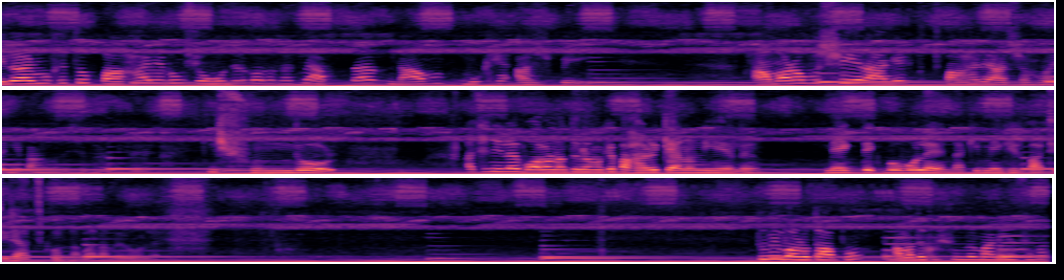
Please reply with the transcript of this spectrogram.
নিলয়ের মুখে তো পাহাড় এবং সমুদ্রের কথা থাকলে আপনার নাম মুখে আসবেই। আমার অবশ্যই এর আগে পাহাড়ে আসা হয়নি বাংলাদেশে থাকতে। কি সুন্দর। আচ্ছা নিলয় বলো না তুমি আমাকে পাহাড়ে কেন নিয়ে এলে? মেঘ দেখব বলে নাকি মেঘের পাটি রাজকন্যা বানাবে বলে? তুমি বলো তো আপু আমাদের খুব সুন্দর মানিয়েছে না?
